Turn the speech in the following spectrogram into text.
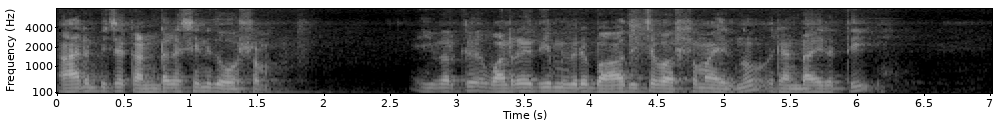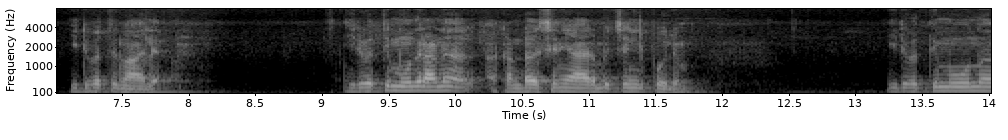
ആരംഭിച്ച കണ്ടകശനി ദോഷം ഇവർക്ക് വളരെയധികം ഇവരെ ബാധിച്ച വർഷമായിരുന്നു രണ്ടായിരത്തി ഇരുപത്തിനാല്. ഇരുപത്തി മൂന്നിലാണ് കണ്ടകശനി ആരംഭിച്ചെങ്കിൽ പോലും ഇരുപത്തിമൂന്ന്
